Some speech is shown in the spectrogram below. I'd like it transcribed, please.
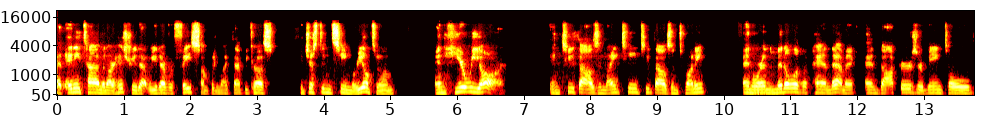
at any time in our history that we'd ever face something like that because it just didn't seem real to him. And here we are in 2019, 2020, and we're in the middle of a pandemic, and doctors are being told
